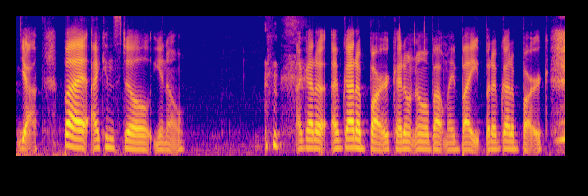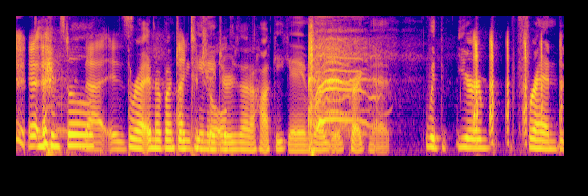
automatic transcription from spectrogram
Yeah, but I can still, you know, I gotta, I've got to bark. I don't know about my bite, but I've got to bark. You can still That is threaten a bunch of teenagers at a hockey game while you're pregnant with your friend,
